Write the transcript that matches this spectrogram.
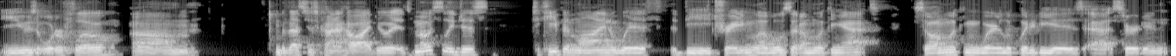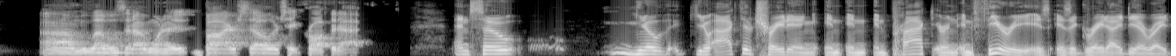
use order flow, um, but that's just kind of how I do it. It's mostly just to keep in line with the trading levels that I'm looking at. So I'm looking where liquidity is at certain um, levels that I want to buy or sell or take profit at. And so, you know, you know, active trading in in in practice or in, in theory is is a great idea, right?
